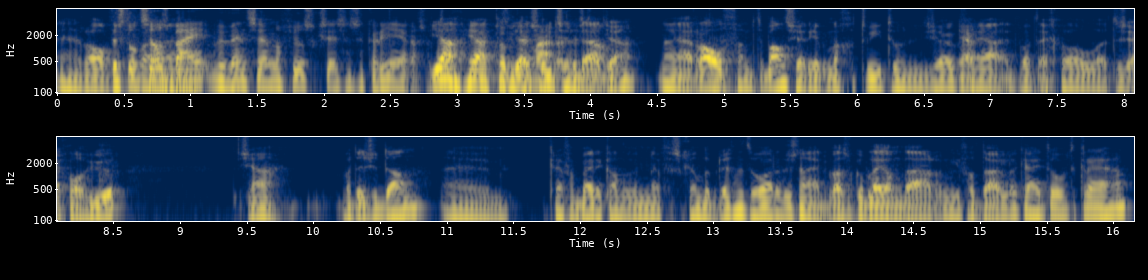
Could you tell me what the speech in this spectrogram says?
En Ralf, Er stond zelfs eh, bij, we wensen hem nog veel succes in zijn carrière. Ja, ja, klopt. Ja, zoiets inderdaad, ja. Nou ja, Ralf van de Tabansia, die heb ik nog getweet toen. Die zei ook Ja. van ja, het wordt echt wel, het is echt wel huur. Dus ja, wat is het dan? Ehm, ik krijg van beide kanten een, eh, verschillende berichten te horen. Dus nou ja, daar was ook blij om daar in ieder geval duidelijkheid over te krijgen.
